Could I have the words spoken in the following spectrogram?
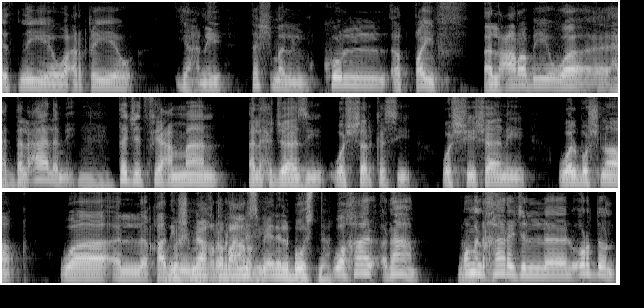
إثنية وعرقية يعني تشمل كل الطيف العربي وحتى. العالمي. تجد في عمان الحجازي والشركسي والشيشاني والبشناق والقادمين من بوشناق المغرب طبعا نسبة إلى البوسنة. وخار... نعم نعم. ومن خارج ال- الأردن.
